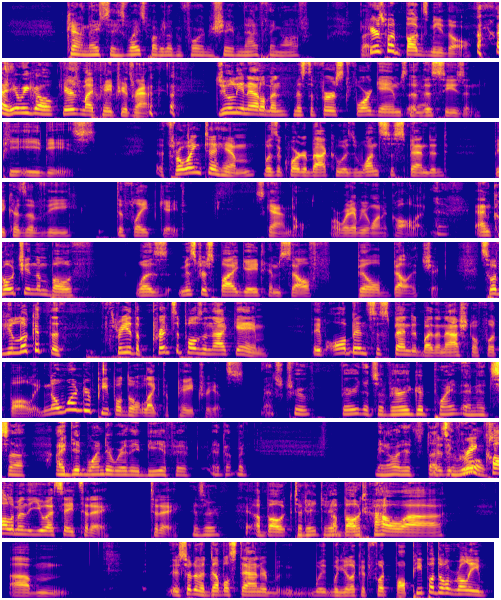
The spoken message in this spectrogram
kind of nice that his wife's probably looking forward to shaving that thing off. But. Here's what bugs me though. Here we go. Here's my Patriots rant. Julian Edelman missed the first four games of this season, PEDs. Throwing to him was a quarterback who was once suspended because of the Deflategate scandal, or whatever you want to call it. And coaching them both was Mr. Spygate himself, Bill Belichick. So if you look at the three of the principals in that game, they've all been suspended by the National Football League. No wonder people don't like the Patriots. That's true. Very. That's a very good point, and it's. Uh, I did wonder where they'd be if it. it but you know, it's that's There's a the great rules. column in the USA Today today Is there about today? Today. about how uh, um, there's sort of a double standard when you look at football. People don't really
